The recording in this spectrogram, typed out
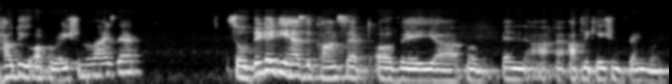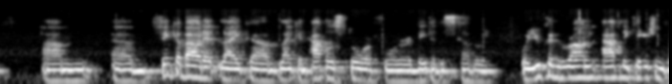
how do you operationalize that? So Big ID has the concept of a uh, of an uh, application framework. Um, um, think about it like, uh, like an Apple store for data discovery, where you can run applications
